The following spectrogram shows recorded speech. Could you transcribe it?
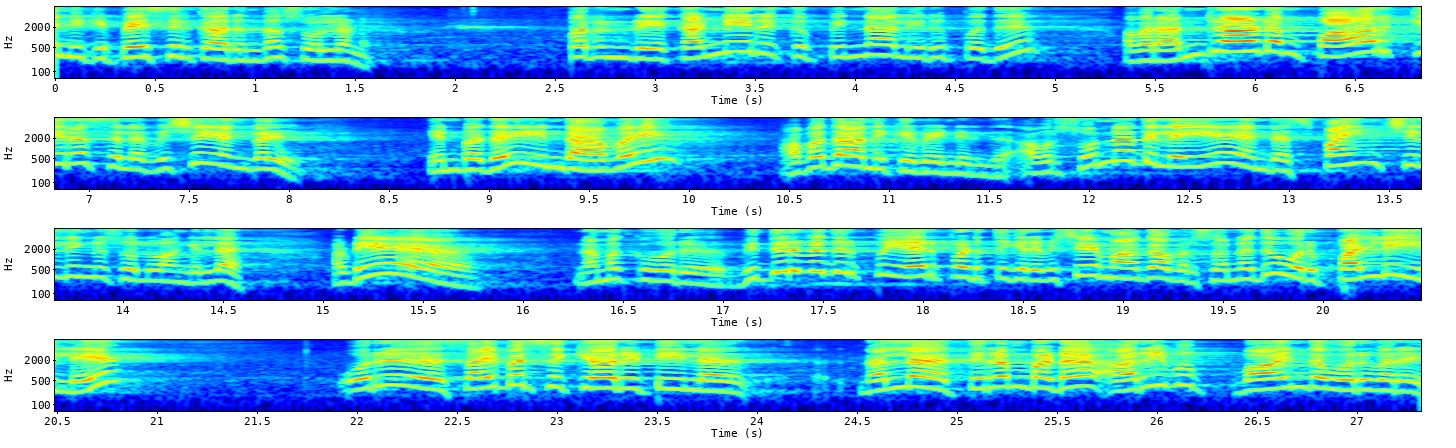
இன்னைக்கு பேசியிருக்காருன்னு தான் சொல்லணும். அவருடைய கண்ணீருக்கு பின்னால் இருப்பது அவர் அன்றாடம் பார்க்கிற சில விஷயங்கள் என்பதை இந்த அவை அவதானிக்க வேண்டியிருந்தது. அவர் சொன்னதிலேயே இந்த ஸ்பைன் சில்லிங்னு சொல்லுவாங்கல்ல அப்படியே நமக்கு ஒரு விதிர் விதிர்ப்பு ஏற்படுத்துகிற விஷயமாக அவர் சொன்னது. ஒரு பள்ளியிலே ஒரு சைபர் செக்யூரிட்டியில் நல்ல திறம்பட அறிவு வாய்ந்த ஒருவரை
